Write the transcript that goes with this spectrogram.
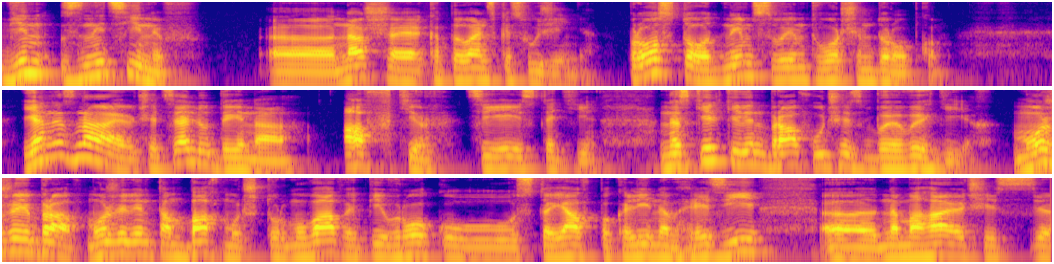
Він знецінив е, наше капеланське служіння просто одним своїм творчим доробком. Я не знаю, чи ця людина автір цієї статті, наскільки він брав участь в бойових діях. Може і брав, може він там Бахмут штурмував і півроку стояв по коліна в грязі, е, намагаючись е,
